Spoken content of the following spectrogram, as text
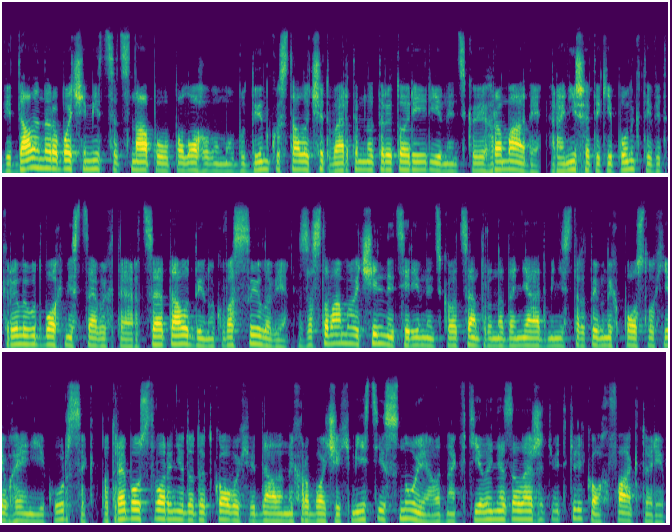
Віддалене робоче місце ЦНАПу у пологовому будинку стало четвертим на території Рівненської громади. Раніше такі пункти відкрили у двох місцевих ТРЦ та один у Квасилові. За словами очільниці Рівненського центру надання адміністративних послуг Євгенії Курсик, потреба у створенні додаткових віддалених робочих місць існує, однак втілення залежить від кількох факторів.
